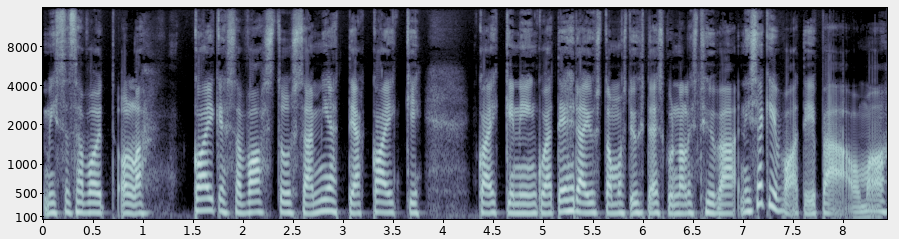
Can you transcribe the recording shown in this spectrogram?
missä sä voit olla kaikessa vastuussa ja miettiä kaikki, kaikki niin kuin, ja tehdä just tuommoista yhteiskunnallista hyvää, niin sekin vaatii pääomaa.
